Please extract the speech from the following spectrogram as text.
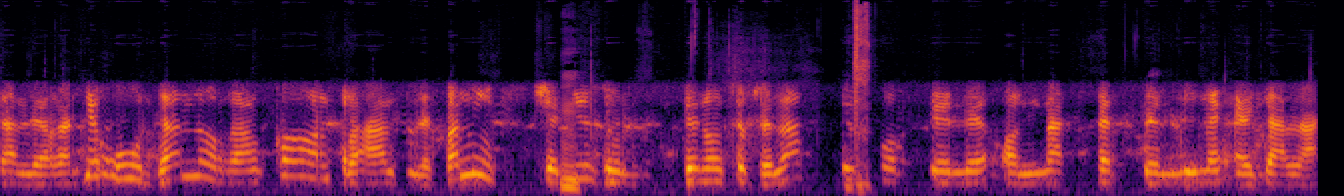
dans les radios ou dans nos rencontres entre les familles. Je Mm. dis de dénoncer cela, il faut que le- on accepte l'humain égal à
